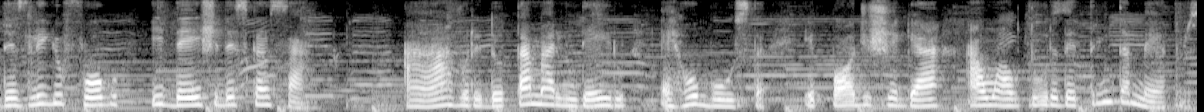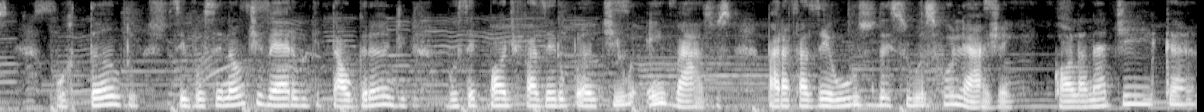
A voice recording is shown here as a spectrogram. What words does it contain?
desligue o fogo e deixe descansar. A árvore do tamarindeiro é robusta e pode chegar a uma altura de 30 metros. Portanto, se você não tiver um quintal grande, você pode fazer o plantio em vasos para fazer uso de suas folhagens. Cola na dica!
